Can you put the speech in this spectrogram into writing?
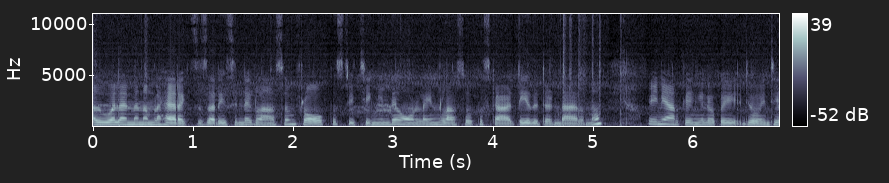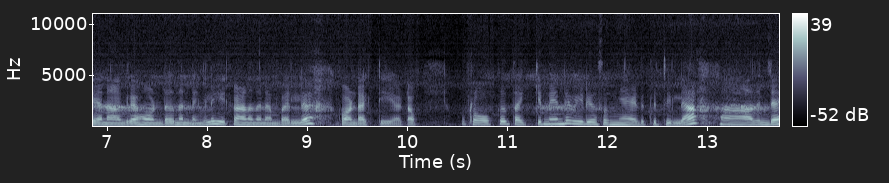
അതുപോലെ തന്നെ നമ്മൾ ഹെയർ എക്സസറീസിന്റെ ക്ലാസ്സും ഫ്രോക്ക് സ്റ്റിച്ചിങ്ങിന്റെ ഓൺലൈൻ ക്ലാസ്സും ഒക്കെ സ്റ്റാർട്ട് ചെയ്തിട്ടുണ്ടായിരുന്നു. അപ്പോൾ ഇനി ആർക്കെങ്കിലുമൊക്കെ ജോയിൻ ചെയ്യാൻ ആഗ്രഹം ഉണ്ടെന്നുണ്ടെങ്കിൽ ഈ കാണുന്ന നമ്പറിൽ കോൺടാക്റ്റ് ചെയ്യാം കേട്ടോ. ഫ്രോക്ക് തയ്ക്കുന്നതിന്റെ വീഡിയോസൊന്നും ഞാൻ എടുത്തിട്ടില്ല. അതിന്റെ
